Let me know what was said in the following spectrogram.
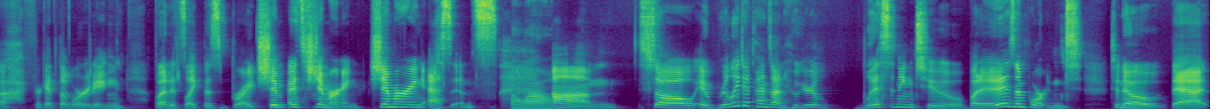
uh, I forget the wording, but it's like this bright shim it's shimmering shimmering essence. oh wow, Um, so it really depends on who you're listening to, but it is important to know that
